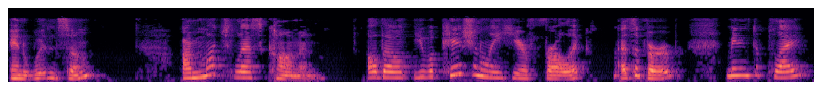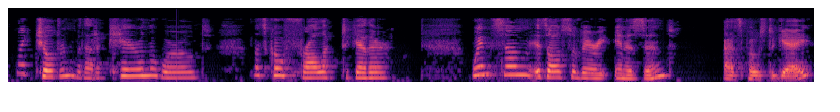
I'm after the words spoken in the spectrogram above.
and winsome, are much less common, although you occasionally hear frolic as a verb, meaning to play like children without a care in the world. Let's go frolic together. Winsome is also very innocent, as opposed to gay.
